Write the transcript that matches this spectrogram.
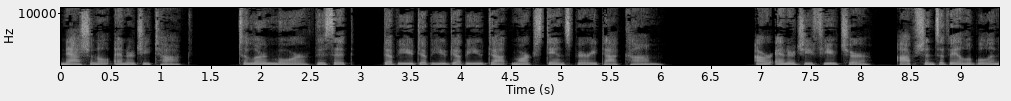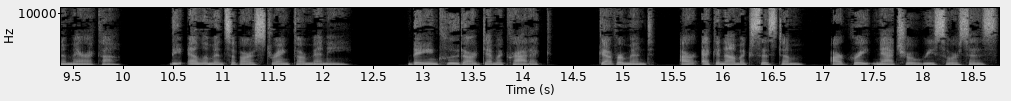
National Energy Talk. To learn more, visit www.markstansberry.com. Our energy future, options available in America. The elements of our strength are many. They include our democratic government, our economic system, our great natural resources.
